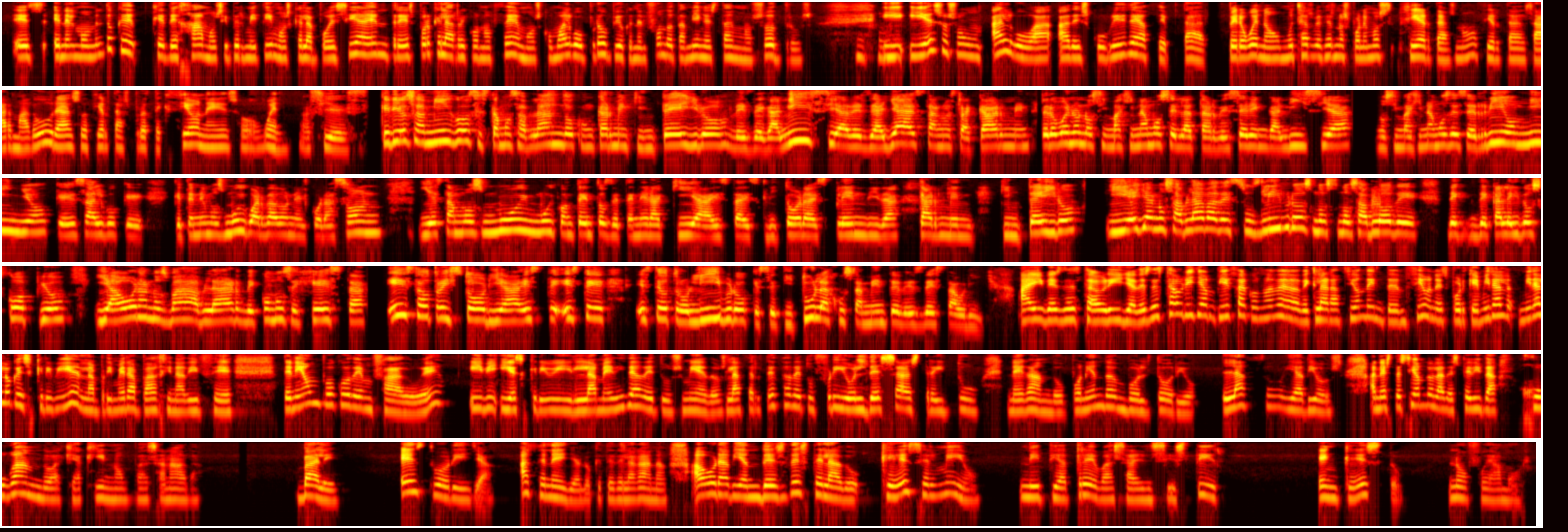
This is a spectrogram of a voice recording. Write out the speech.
es en el momento que, que, dejamos y permitimos que la poesía entre es porque la reconocemos como algo propio que en el fondo también está en nosotros. y, y, eso es un, algo a, a descubrir y aceptar. Pero bueno, muchas veces nos ponemos ciertas, ¿no? Ciertas armaduras o ciertas protecciones o bueno. Así es. Queridos amigos, estamos hablando con Carmen Quinteiro desde Galicia, desde allá está nuestra Carmen. Pero bueno, nos imaginamos el atardecer en Galicia, nos imaginamos ese río Miño, que es algo que, que, tenemos muy guardado en el corazón y estamos muy, muy contentos de tener aquí a esta escritora espléndida, Carmen Quinteiro. Y ella nos hablaba de sus libros, nos, nos habló de, de, caleidoscopio y ahora nos va a hablar de cómo se gesta esta otra historia, este, este, este otro libro que se titula justamente Desde esta orilla. Ay, desde esta orilla. Desde esta orilla empieza con una declaración de intenciones, porque mira, mira lo que escribí en la primera página. Dice, tenía un poco de enfado, ¿eh? Y, escribí la medida de tus miedos, la certeza de tu frío, el desastre y tú, negando, poniendo envoltorio, lazo y adiós, anestesiando la despedida, jugando a que aquí no pasa nada. Vale, es tu orilla, haz en ella lo que te dé la gana. Ahora bien, desde este lado, que es el mío, ni te atrevas a insistir en que esto no fue amor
